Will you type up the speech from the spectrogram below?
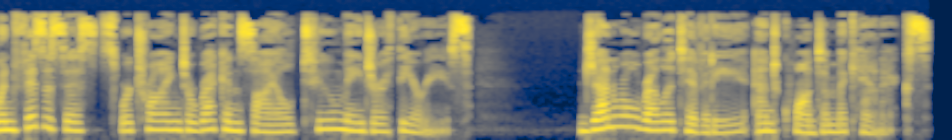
when physicists were trying to reconcile two major theories general relativity and quantum mechanics.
